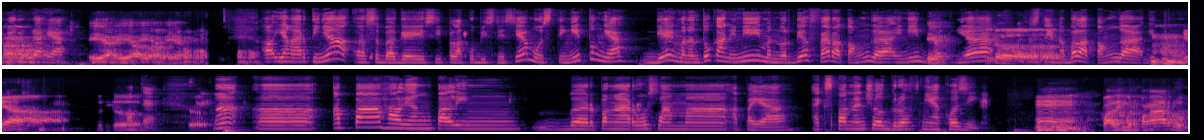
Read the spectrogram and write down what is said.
ah, rendah ya. iya iya iya iya. Oh, yang artinya eh, sebagai si pelaku bisnisnya mesti ngitung ya. Dia yang menentukan ini menurut dia fair atau enggak, ini buat dia Betul. sustainable atau enggak gitu. Mm-mm. ya betul Oke. betul. Mak, eh, apa hal yang paling berpengaruh sama apa ya exponential growth-nya Cozy? Hmm, paling berpengaruh.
